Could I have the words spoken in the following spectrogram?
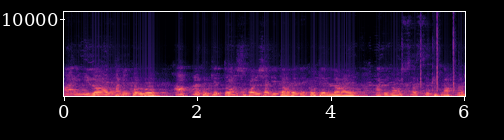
আইনি লড়াই আমি করব। আপনাদেরকে দশ পয়সা দিতে হবে কোর্টের লড়াইয়ে। আমি নস্বাস্থ্যের দিকে আপনাদের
